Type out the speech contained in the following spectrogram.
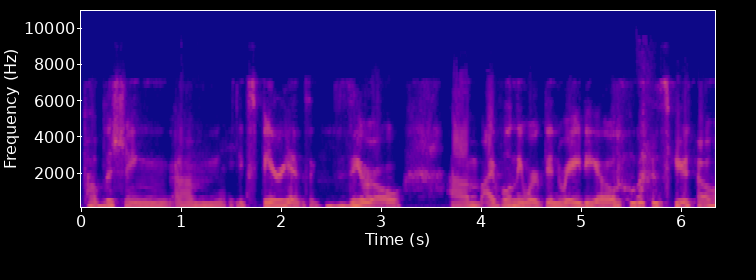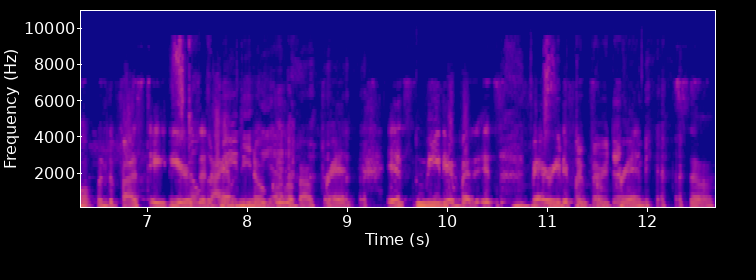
publishing um, experience, like zero. Um, I've only worked in radio, as you know, in the past eight years, and I have no yeah. clue about print. it's media, but it's very it's different very from different, print. Yeah. So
